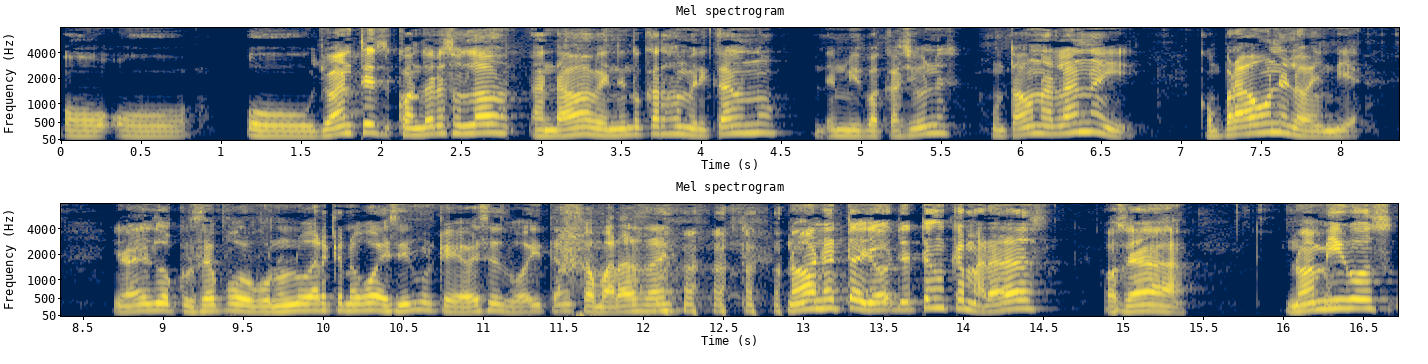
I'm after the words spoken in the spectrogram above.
O, o, o yo antes, cuando era soldado, andaba vendiendo carros americanos, ¿no? En mis vacaciones, juntaba una lana y compraba uno y lo vendía. Y una vez lo crucé por, por un lugar que no voy a decir porque a veces voy y tengo camaradas ahí. no, neta, yo, yo tengo camaradas, o sea, no amigos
